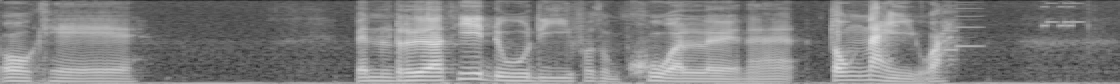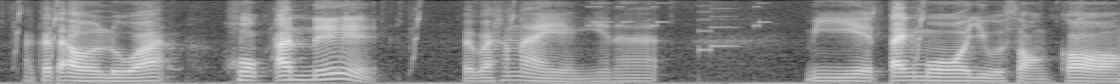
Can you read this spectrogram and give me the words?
โอเค เป็นเรือที่ดูดีพอสมควรเลยนะฮะ ตรงไหนวะ แล้วก็จะเอารั้วหกอันนี้ ไปไว้ข้างในอย่างนี้นะฮะ มีแตงโมอยู่สองกอง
